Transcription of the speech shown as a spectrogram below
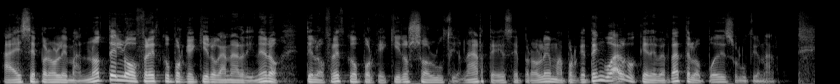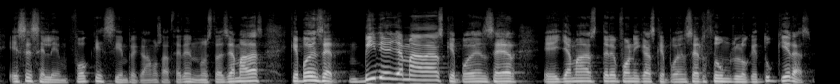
a ese problema. No te lo ofrezco porque quiero ganar dinero, te lo ofrezco porque quiero solucionarte ese problema, porque tengo algo que de verdad te lo puede solucionar. Ese es el enfoque siempre que vamos a hacer en nuestras llamadas, que pueden ser videollamadas, que pueden ser eh, llamadas telefónicas, que pueden ser Zoom, lo que tú quieras.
